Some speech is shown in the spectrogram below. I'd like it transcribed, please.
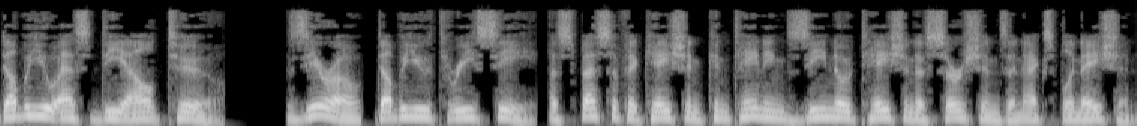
WSDL2. 0, W3C, a specification containing Z notation assertions and explanation.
